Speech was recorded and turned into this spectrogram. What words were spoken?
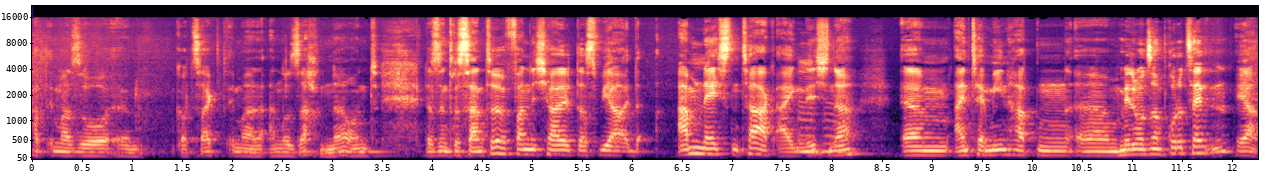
hat immer so, ähm, Gott zeigt immer andere Sachen, ne? Und das Interessante fand ich halt, dass wir am nächsten Tag eigentlich, Mhm. ne, ähm, einen Termin hatten. Ähm, Mit unserem Produzenten. ja,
